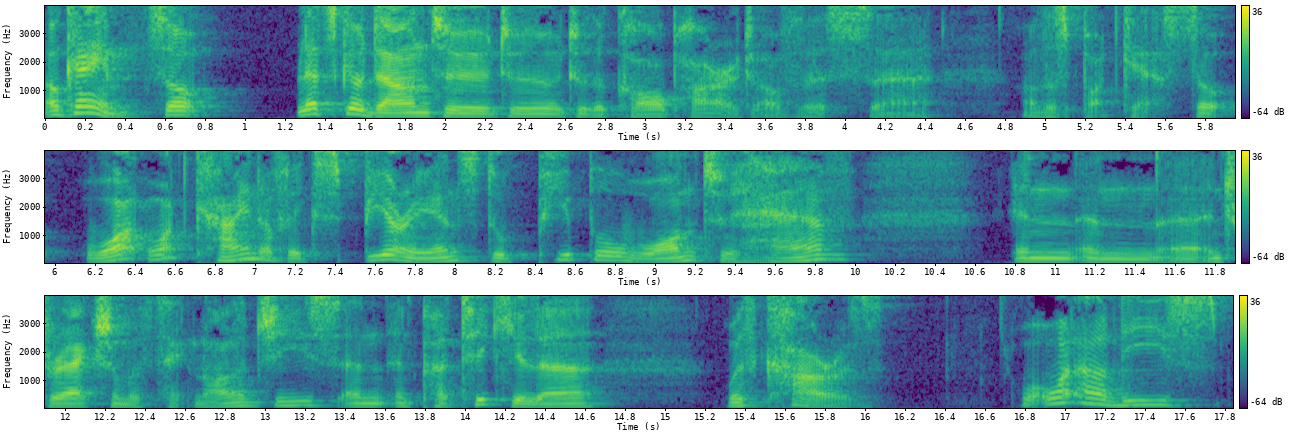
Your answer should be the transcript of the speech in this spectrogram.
Okay, so let's go down to to to the core part of this uh, of this podcast. So, what what kind of experience do people want to have in in uh, interaction with technologies, and in particular with cars? What what are these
